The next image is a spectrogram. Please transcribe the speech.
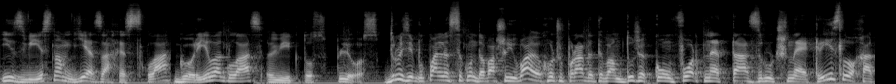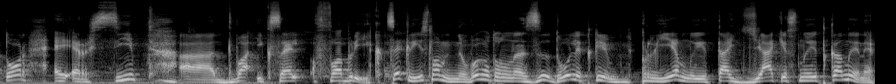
І звісно, є захист скла Gorilla Glass Victus Plus. Друзі, буквально секунда вашої уваги. Хочу порадити вам дуже комфортне та зручне крісло Hator ARC 2XL Fabric. Це крісло виготовлене з доволі таки приємної та якісної тканини.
